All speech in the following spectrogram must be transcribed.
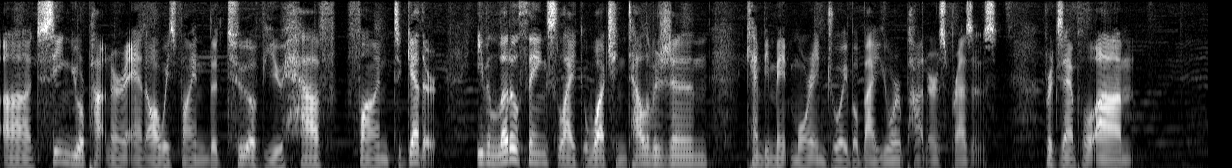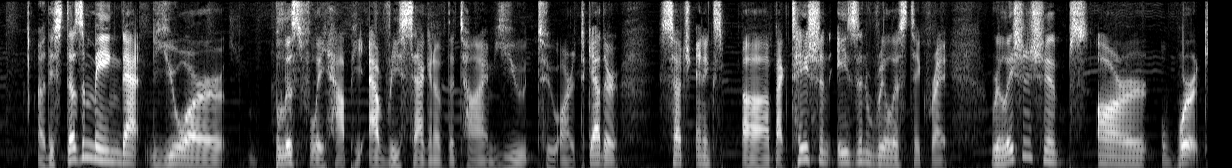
uh, to seeing your partner and always find the two of you have fun together. Even little things like watching television can be made more enjoyable by your partner's presence. For example, um, uh, this doesn't mean that you're blissfully happy every second of the time you two are together. Such an uh, expectation isn't realistic, right? Relationships are work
